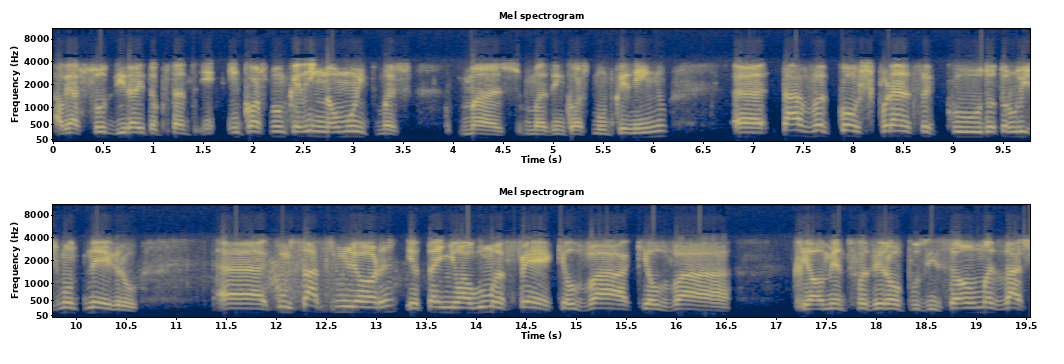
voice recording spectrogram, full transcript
Aliás, sou de direita, portanto, encosto-me um bocadinho, não muito, mas, mas, mas encosto-me um bocadinho. Uh, estava com esperança que o Dr. Luís Montenegro uh, começasse melhor. Eu tenho alguma fé que ele vá, que ele vá realmente fazer a oposição, mas acho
